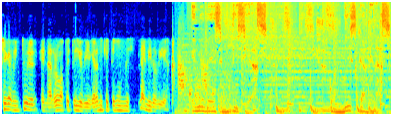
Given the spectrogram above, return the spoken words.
Sígame en Twitter en arroba Petillo Villagrán y que tengan un espléndido día. MBS Noticias Luis Cárdenas.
